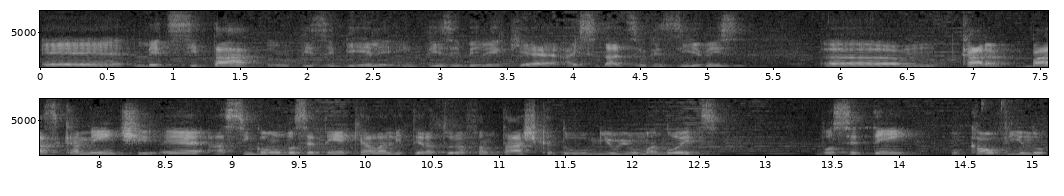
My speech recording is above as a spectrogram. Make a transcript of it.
é, Let's Citar Invisibile, Invisibile, que é As Cidades Invisíveis. Ahn, cara, basicamente, é, assim como você tem aquela literatura fantástica do Mil e Uma Noites, você tem o Calvino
